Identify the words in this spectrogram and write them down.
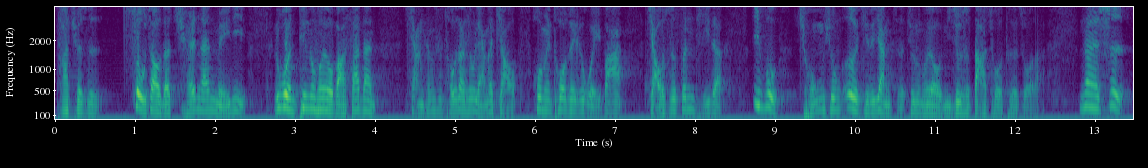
他却是受造的全然美丽。如果你听众朋友把撒旦想成是头上有两个角，后面拖着一个尾巴，角是分蹄的，一副穷凶恶极的样子，听众朋友，你就是大错特错了。那是。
